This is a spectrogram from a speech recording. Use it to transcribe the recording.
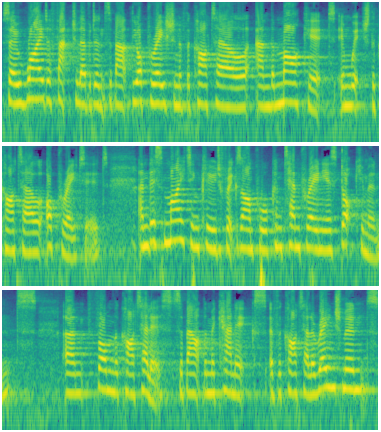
So, wider factual evidence about the operation of the cartel and the market in which the cartel operated. And this might include, for example, contemporaneous documents um, from the cartelists about the mechanics of the cartel arrangements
